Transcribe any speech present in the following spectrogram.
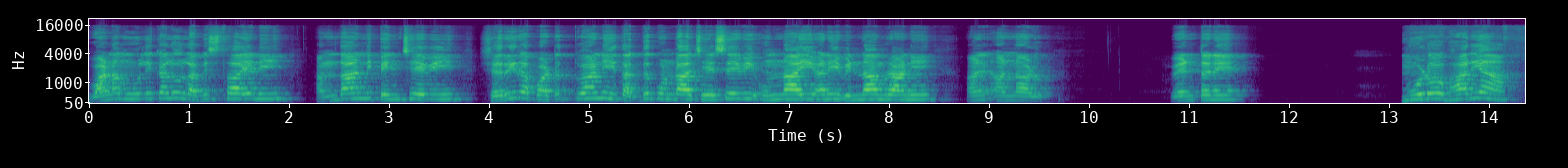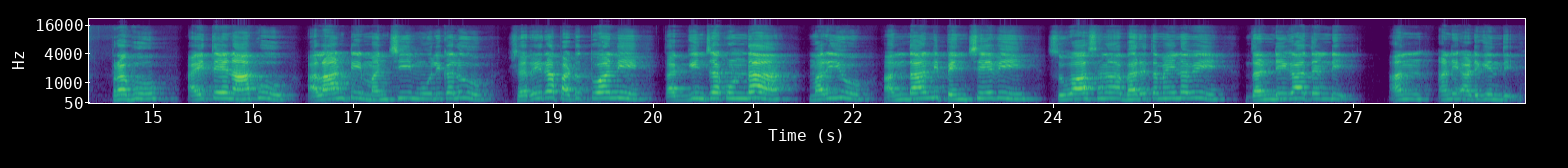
వనమూలికలు లభిస్తాయని అందాన్ని పెంచేవి శరీర పటుత్వాన్ని తగ్గకుండా చేసేవి ఉన్నాయి అని విన్నాం రాణి అని అన్నాడు. వెంటనే మూడో భార్య ప్రభు అయితే నాకు అలాంటి మంచి మూలికలు శరీర పటుత్వాన్ని తగ్గించకుండా మరియు అందాన్ని పెంచేవి సువాసన భరితమైనవి దండిగా తండి అన్ అని అడిగింది.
